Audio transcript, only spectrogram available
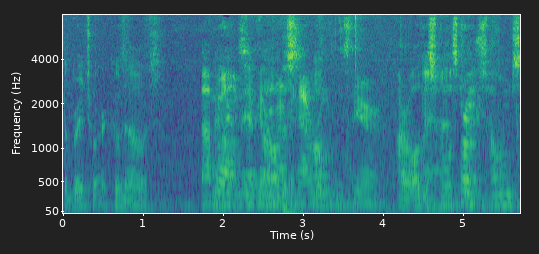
the bridge work? Who knows? Bob, Well, have- you have all remember this- that all- road was there, Are all the Yeah. school street First. homes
